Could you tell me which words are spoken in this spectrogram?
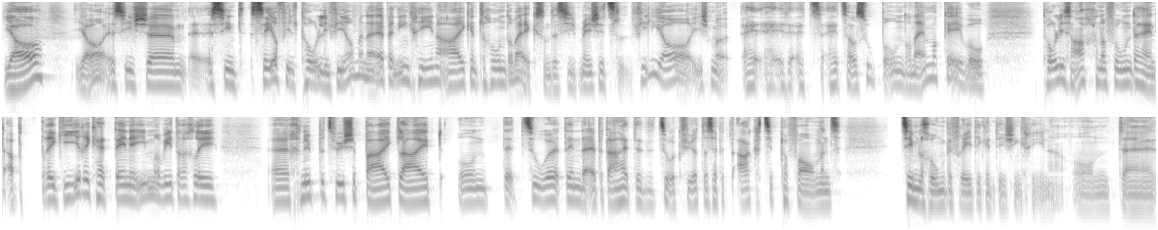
Ja, ja es, ist, äh, es sind sehr viele tolle Firmen eben in China eigentlich unterwegs. Und es ist, man ist jetzt viele Jahre ist man, hat es auch super Unternehmer gegeben, die tolle Sachen erfunden haben. Aber die Regierung hat denen immer wieder ein bisschen äh, Knüppel zwischen die und dazu, dann, eben, das hat dazu geführt, dass eben die Aktienperformance ziemlich unbefriedigend ist in China. Und äh,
